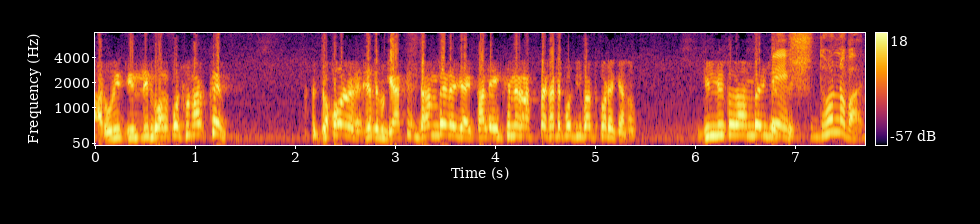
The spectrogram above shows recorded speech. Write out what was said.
আর উনি দিল্লির গল্প শোনাচ্ছেন। যখন এখানে গ্যাসের দাম বেড়ে যায় তাহলে এখানে রাস্তাঘাটে প্রতিবাদ করে কেন? দিল্লি তো দাম বেড়ে বেশ ধন্যবাদ।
